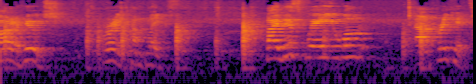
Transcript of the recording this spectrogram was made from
Rather huge, very complex. By this way, you won't uh, break it.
